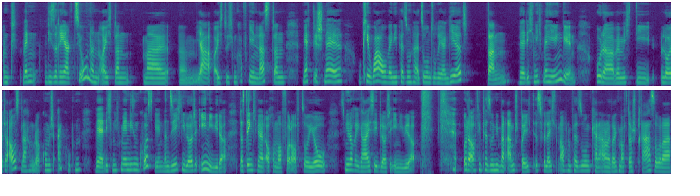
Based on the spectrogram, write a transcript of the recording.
Und wenn diese Reaktionen euch dann mal, ähm, ja, euch durch den Kopf gehen lasst, dann merkt ihr schnell, okay, wow, wenn die Person halt so und so reagiert, dann werde ich nicht mehr hier hingehen. Oder wenn mich die Leute auslachen oder komisch angucken, werde ich nicht mehr in diesen Kurs gehen. Dann sehe ich die Leute eh nie wieder. Das denke ich mir halt auch immer voll oft so, yo, ist mir doch egal, ich sehe die Leute eh nie wieder. oder auch die Person, die man anspricht, ist vielleicht dann auch eine Person, keine Ahnung, sag ich mal, auf der Straße oder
